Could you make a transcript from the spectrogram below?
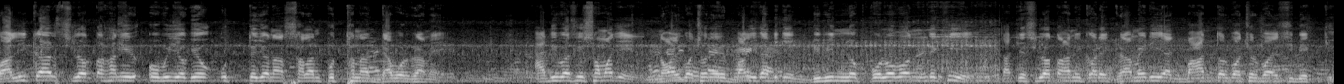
বালিকার শ্লীলতাহানির অভিযোগে উত্তেজনা সালানপুর থানার ডাবর গ্রামে। আদিবাসী সমাজের নয় বছরের বালিকাটিকে বিভিন্ন প্রলোভন দেখিয়ে তাকে শ্লীলতাহানি করে গ্রামেরই এক বাহাত্তর বছর বয়সী ব্যক্তি।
